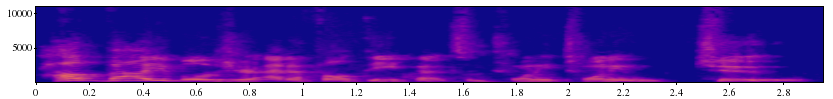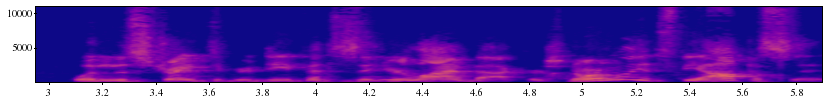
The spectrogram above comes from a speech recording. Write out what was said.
How valuable is your NFL defense in 2022 when the strength of your defense is in your linebackers? Normally, it's the opposite.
